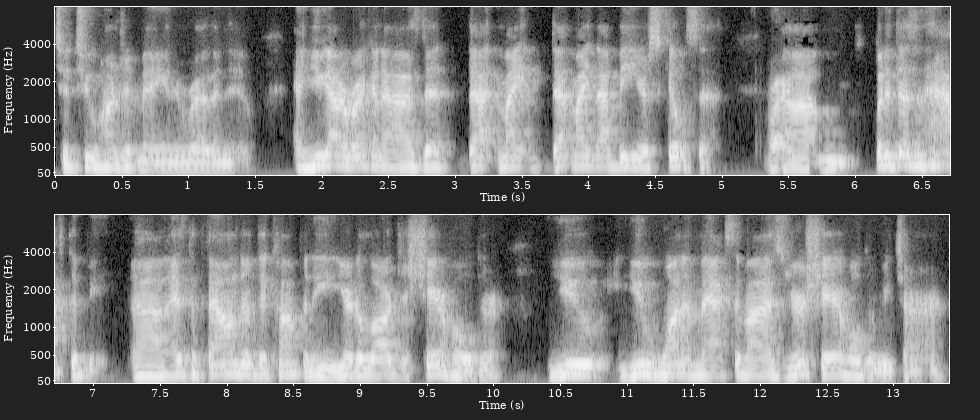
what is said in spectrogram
to 200 million in revenue. And you got to recognize that that might that might not be your skill set, right? Um, but it doesn't have to be. Uh, as the founder of the company, you're the largest shareholder. You you want to maximize your shareholder return.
